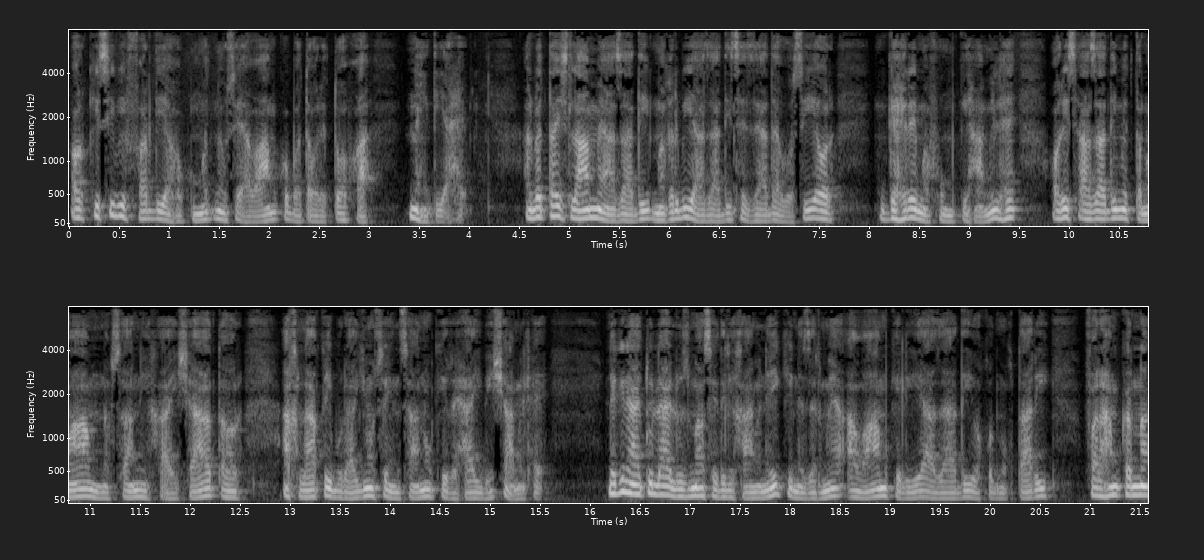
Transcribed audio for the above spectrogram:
اور کسی بھی فرد یا حکومت نے اسے عوام کو بطور تحفہ نہیں دیا ہے۔ البتہ اسلام میں آزادی، مغربی آزادی سے زیادہ وسیع اور گہرے مفہوم کی حامل ہے اور اس آزادی میں تمام نفسانی خواہشات اور اخلاقی برائیوں سے انسانوں کی رہائی بھی شامل ہے۔ لیکن آیت اللہ لزما سے دلی خامنئی کی نظر میں عوام کے لیے آزادی و خود مختاری فراہم کرنا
